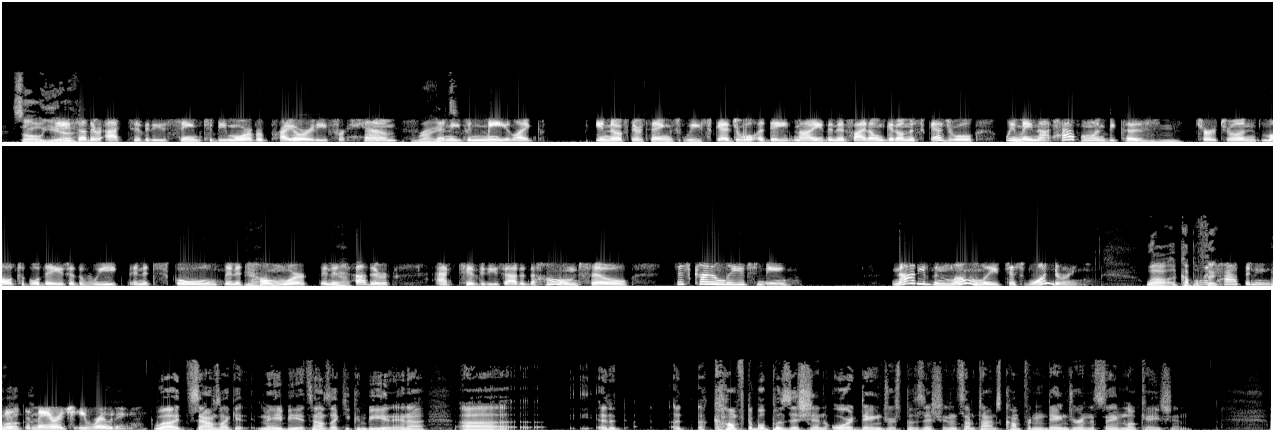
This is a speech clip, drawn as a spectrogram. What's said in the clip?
So yeah. These other activities seem to be more of a priority for him Right. than even me. Like, you know, if there are things we schedule a date night, and if I don't get on the schedule, we may not have one because Mm-hmm. church on multiple days of the week, then it's school, then it's Yeah. homework, then it's other activities out of the home. So this kind of leaves me not even lonely, just wondering Well, a couple things. happening. well, Is the marriage eroding? Well, it sounds like it may be. It sounds like you can be in a uh, in a, a, a comfortable position or a dangerous position, and sometimes comfort and danger in the same location.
